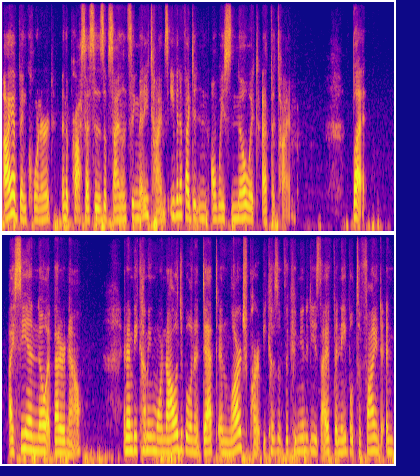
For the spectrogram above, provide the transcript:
I have been cornered in the processes of silencing many times, even if I didn't always know it at the time. But I see and know it better now and I'm becoming more knowledgeable and adept in large part because of the communities I've been able to find and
